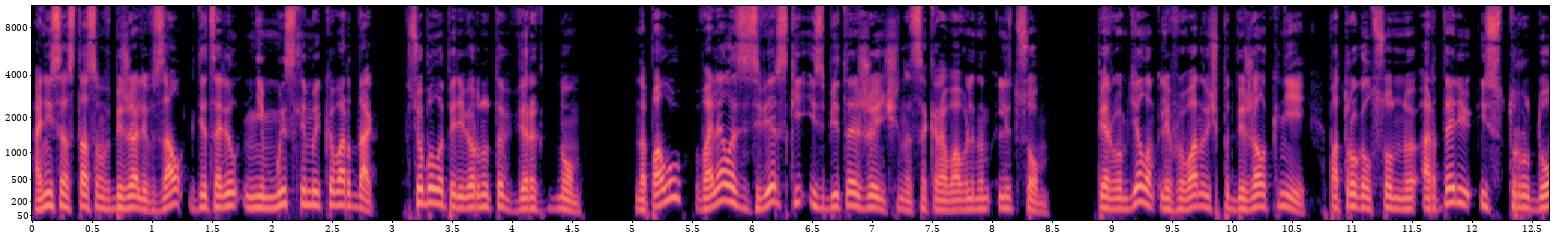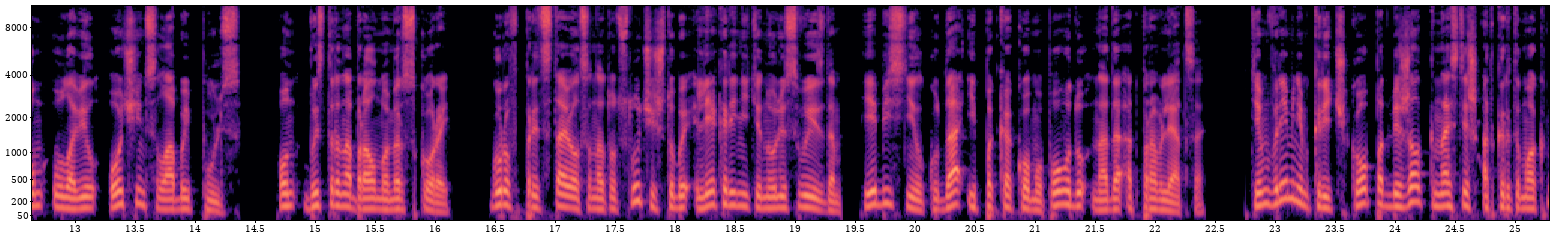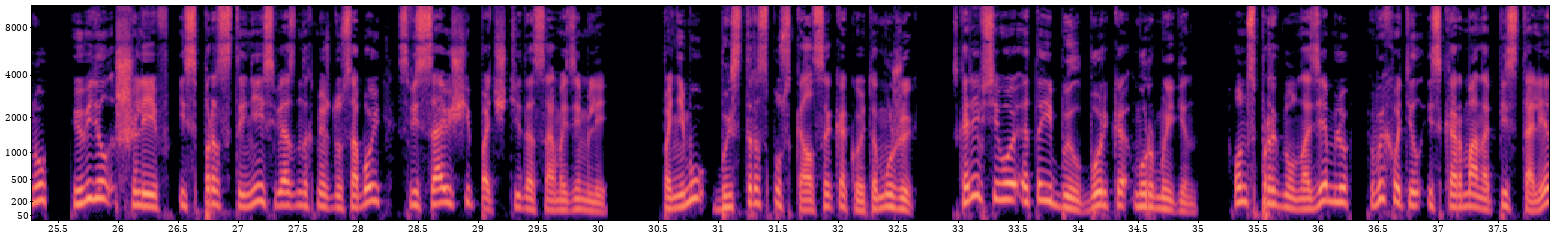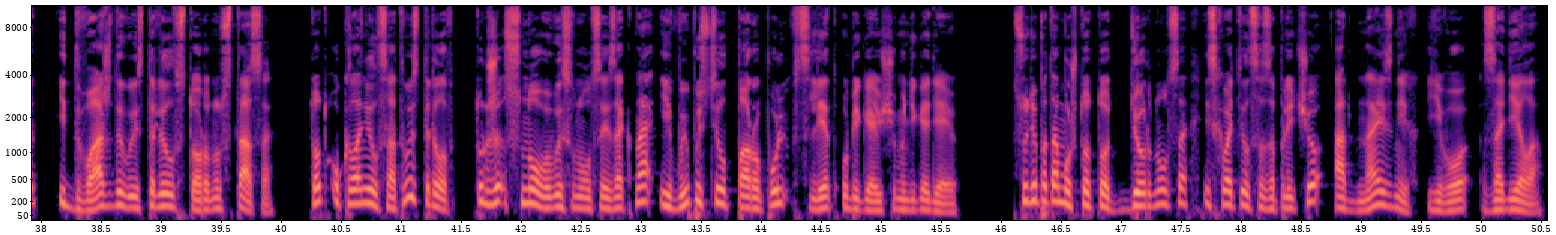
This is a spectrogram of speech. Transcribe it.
Они со Стасом вбежали в зал, где царил немыслимый кавардак, все было перевернуто вверх дном. На полу валялась зверски избитая женщина с окровавленным лицом. Первым делом Лев Иванович подбежал к ней, потрогал сонную артерию и с трудом уловил очень слабый пульс. Он быстро набрал номер скорой. Гуров представился на тот случай, чтобы лекари не тянули с выездом, и объяснил, куда и по какому поводу надо отправляться. Тем временем Кричко подбежал к настежь открытому окну и увидел шлейф из простыней, связанных между собой, свисающий почти до самой земли. По нему быстро спускался какой-то мужик. Скорее всего, это и был Борька Мурмыгин. Он спрыгнул на землю, выхватил из кармана пистолет и дважды выстрелил в сторону Стаса. Тот уклонился от выстрелов, тут же снова высунулся из окна и выпустил пару пуль вслед убегающему негодяю. Судя по тому, что тот дернулся и схватился за плечо, одна из них его задела.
